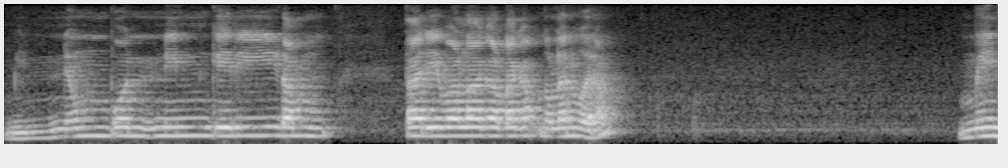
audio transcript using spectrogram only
മിന്നും പൊന്നിൻ കിരീടം തരിവള ഘടകം എന്നുള്ളതിന് പകരം മിൻ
